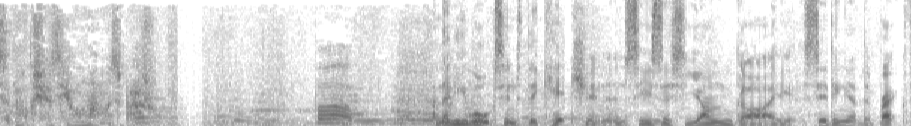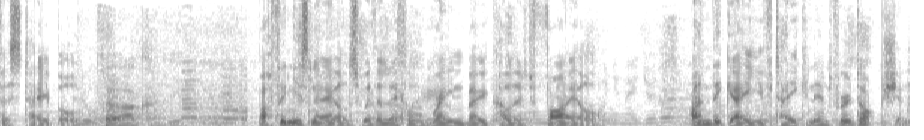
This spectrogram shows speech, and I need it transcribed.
сынок, сейчас я у мамы спрошу. Пап, And then he walks into the kitchen and sees this young guy sitting at the breakfast table, Так. buffing his nails with a little rainbow coloured file. I'm the gay you've taken in for adoption,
